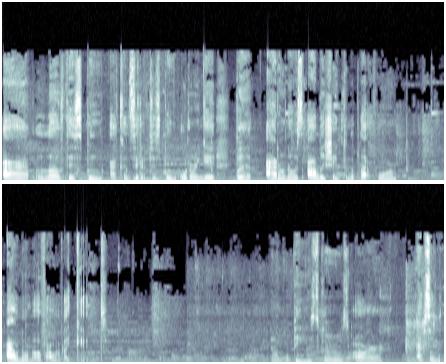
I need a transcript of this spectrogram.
I love this boot. I considered this boot ordering it, but I don't know. It's oddly shaped on the platform. I don't know if I would like it. Now, these girls are absolutely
